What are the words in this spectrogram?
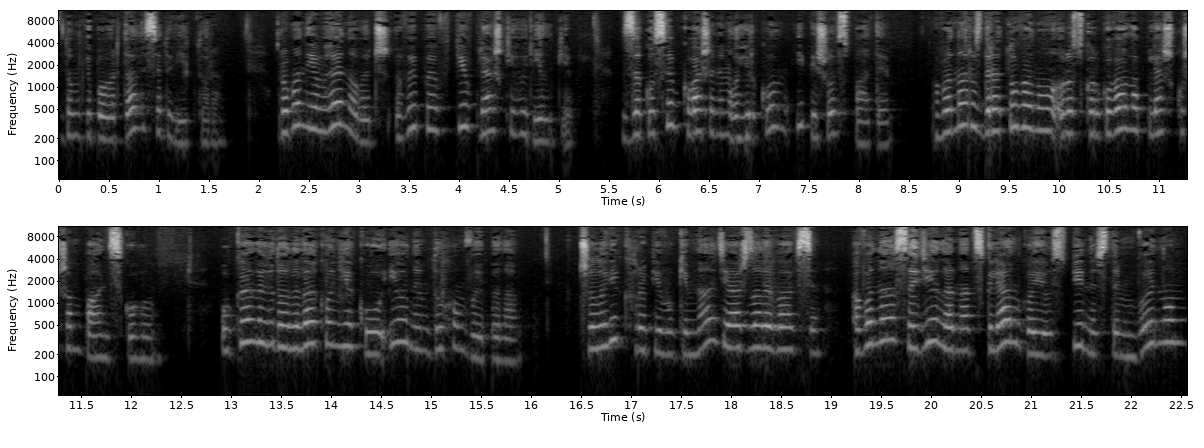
Думки поверталися до Віктора. Роман Євгенович випив пів пляшки горілки, закусив квашеним огірком і пішов спати. Вона роздратовано розкоркувала пляшку шампанського. У келих долила коньяку і одним духом випила. Чоловік хропів у кімнаті, аж заливався, а вона сиділа над склянкою з пінистим вином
